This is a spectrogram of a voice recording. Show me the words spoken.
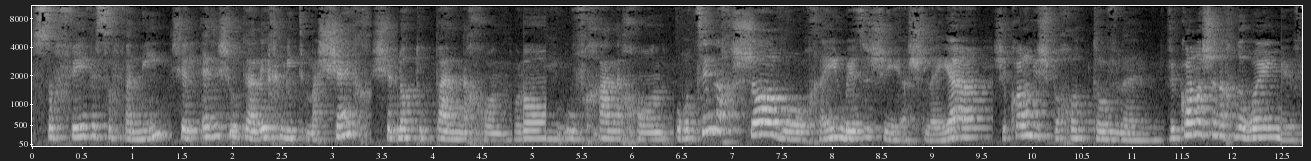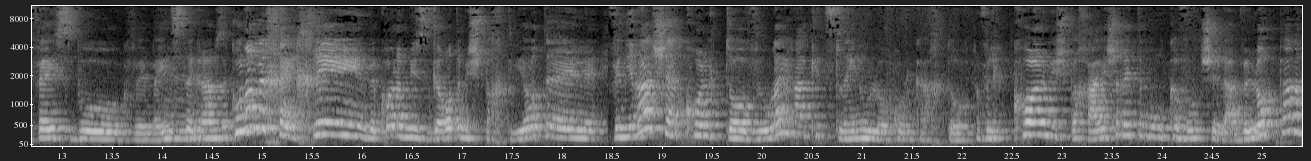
סופי וסופני של איזשהו תהליך מתמשך שלא טופל נכון, או לא אובחן נכון. רוצים לחשוב או חיים באיזושהי אשליה שכל המשפחות טוב להם. וכל מה שאנחנו רואים בפייסבוק ובאינסטגרם זה כולם מחייכים וכל המסגרות המשפחתיות האלה, ונראה שהכל טוב ואולי רק אצלנו לא כל כך טוב. אבל לכל משפחה יש הרי את המורכבות שלה, ולא פעם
